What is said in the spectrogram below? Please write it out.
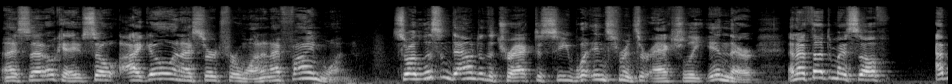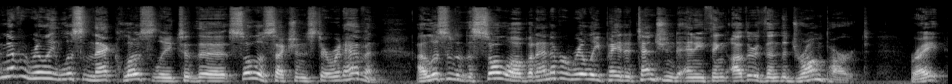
And I said, Okay. So I go and I search for one and I find one. So I listened down to the track to see what instruments are actually in there. And I thought to myself, I've never really listened that closely to the solo section in Stairway to Heaven. I listened to the solo, but I never really paid attention to anything other than the drum part right?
